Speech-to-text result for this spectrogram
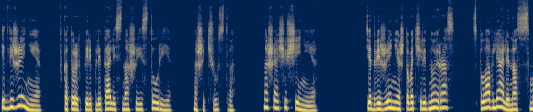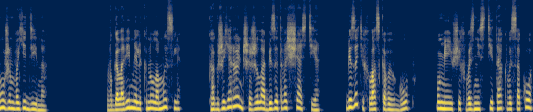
и движения, в которых переплетались наши истории, наши чувства, наши ощущения. Те движения, что в очередной раз сплавляли нас с мужем воедино. В голове мелькнула мысль, как же я раньше жила без этого счастья, без этих ласковых губ, умеющих вознести так высоко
